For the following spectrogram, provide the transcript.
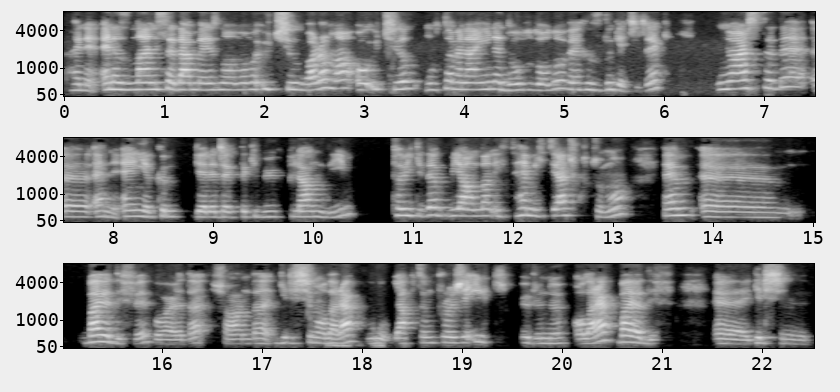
hani en azından liseden mezun olmama 3 yıl var ama o 3 yıl muhtemelen yine dolu dolu ve hızlı geçecek. Üniversitede e, yani en yakın gelecekteki büyük plan diyeyim. Tabii ki de bir yandan hem ihtiyaç kutumu hem e, Biodif'i bu arada şu anda girişim olarak bu yaptığım proje ilk ürünü olarak Biodif e, girişimin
